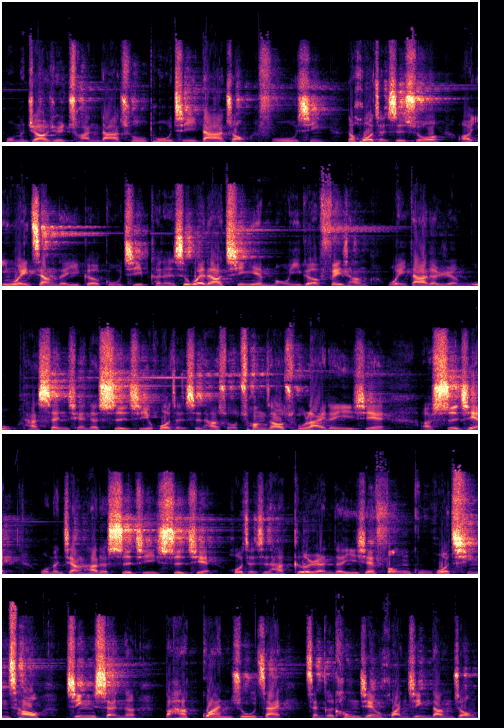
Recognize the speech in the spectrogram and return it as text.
我们就要去传达出普及大众服务性。那或者是说，哦，因为这样的一个古迹，可能是为了要纪念某一个非常伟大的人物，他生前的事迹，或者是他所创造出来的一些呃事件。我们将他的事迹、事件，或者是他个人的一些风骨或情操精神呢，把它灌注在整个空间环境当中，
